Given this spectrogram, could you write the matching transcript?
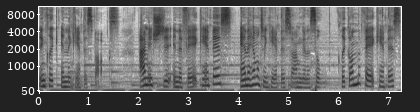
then click in the campus box. I'm interested in the Fayette campus and the Hamilton campus, so I'm going to click on the Fayette campus,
